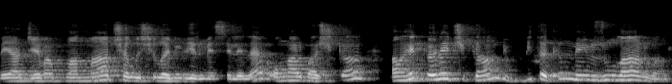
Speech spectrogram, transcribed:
veya cevaplanmaya çalışılabilir meseleler. Onlar başka ama hep öne çıkan bir, bir takım mevzular var.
